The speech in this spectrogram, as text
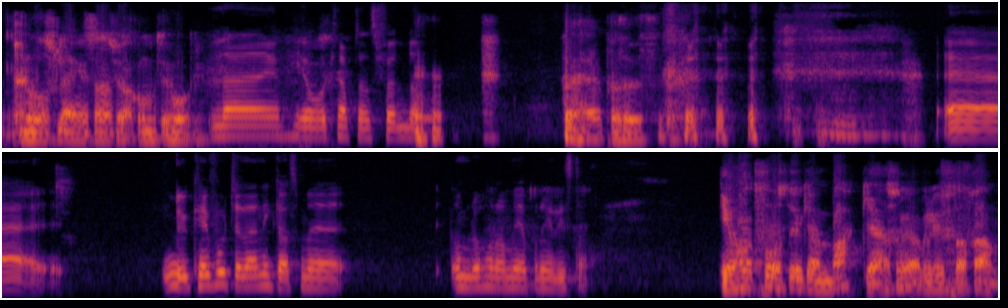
Det var så länge sedan så jag kommer inte ihåg. Nej, jag var knappt ens född då. Nej, precis. eh, du kan ju fortsätta Niklas med om du har någon mer på din lista. Jag har två stycken backar som jag vill lyfta fram.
